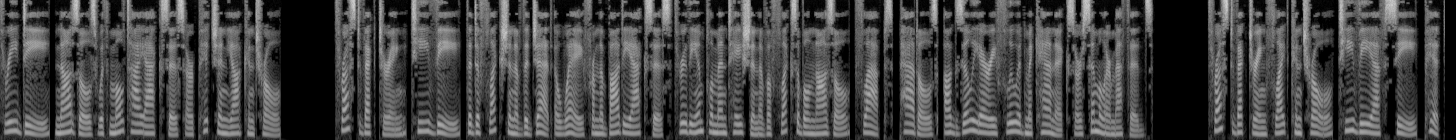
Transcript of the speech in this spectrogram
3D, nozzles with multi-axis or pitch and yaw control. Thrust vectoring TV, the deflection of the jet away from the body axis through the implementation of a flexible nozzle, flaps, paddles, auxiliary fluid mechanics or similar methods. Thrust vectoring flight control TVFC, pitch,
